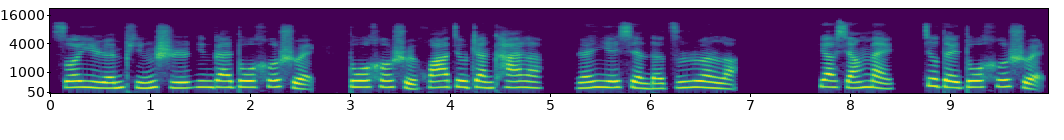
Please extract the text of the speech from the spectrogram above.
所以人平时应该多喝水，多喝水，花就绽开了，人也显得滋润了。要想美，就得多喝水。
